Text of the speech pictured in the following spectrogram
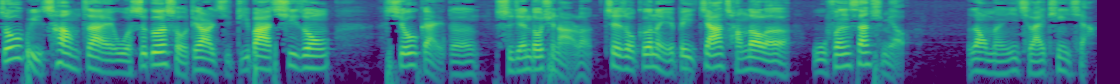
周笔畅在《我是歌手》第二季第八期中修改的《时间都去哪儿了》这首歌呢，也被加长到了五分三十秒。让我们一起来听一下。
